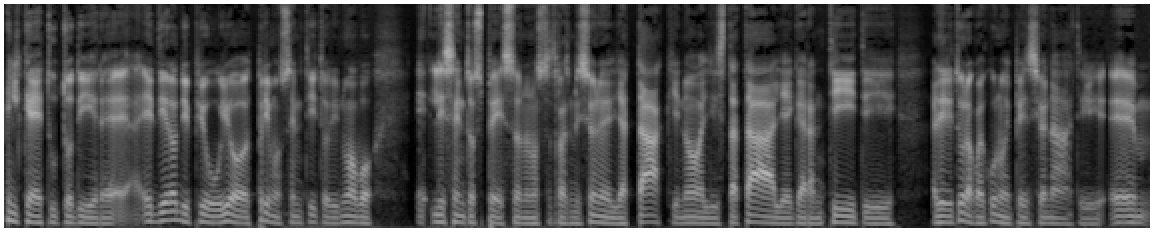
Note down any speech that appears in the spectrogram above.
il che è tutto dire. E dirò di più, io prima ho sentito di nuovo li sento spesso nella nostra trasmissione gli attacchi no? agli statali, ai garantiti, addirittura qualcuno ai pensionati. E, ehm,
